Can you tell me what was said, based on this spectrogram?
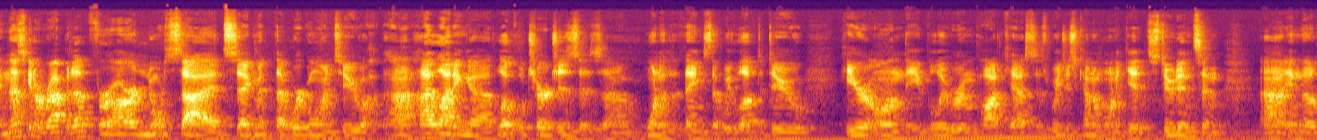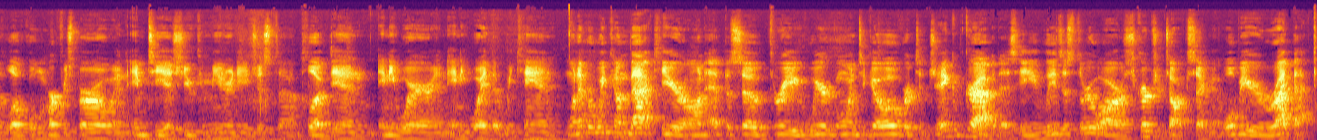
And that's going to wrap it up for our North Side segment that we're going to uh, highlighting uh, local churches as uh, one of the things that we love to do here on the Blue Room podcast. Is we just kind of want to get students and uh, in the local Murfreesboro and MTSU community, just uh, plugged in anywhere and any way that we can. Whenever we come back here on episode three, we're going to go over to Jacob Gravitt as he leads us through our scripture talk segment. We'll be right back.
